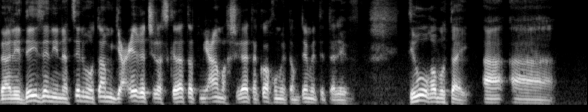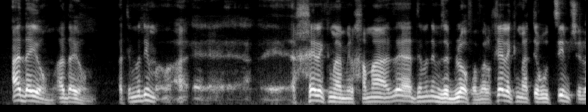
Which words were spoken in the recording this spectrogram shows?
ועל ידי זה ננצל מאותה מגערת של השכלת התמיעה, המכשילה את הכוח ומטמטמת את הלב. תראו רבותיי, עד היום, עד היום, אתם יודעים, ה- ה- חלק מהמלחמה, זה, אתם יודעים, זה בלוף, אבל חלק מהתירוצים של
